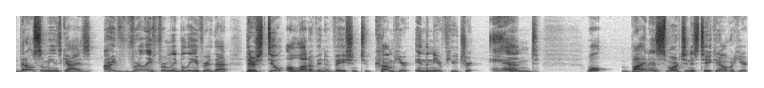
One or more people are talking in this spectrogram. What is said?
that also means, guys, I really firmly believe here that there's still a lot of innovation to come here in the near future. And, well, Binance Smart Chain is taking over here.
